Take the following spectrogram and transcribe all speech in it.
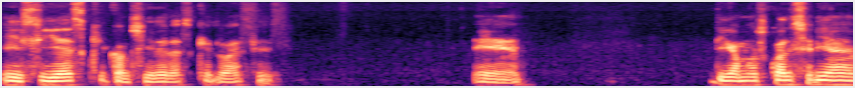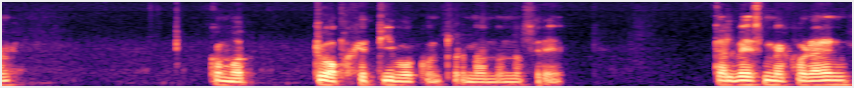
Y si es que consideras que lo haces, eh, digamos, ¿cuál sería como tu objetivo con tu hermano? No sé, tal vez mejorarlo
